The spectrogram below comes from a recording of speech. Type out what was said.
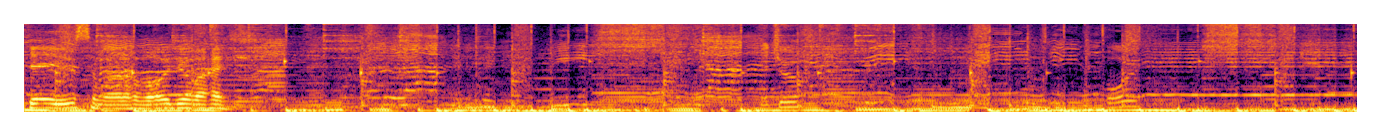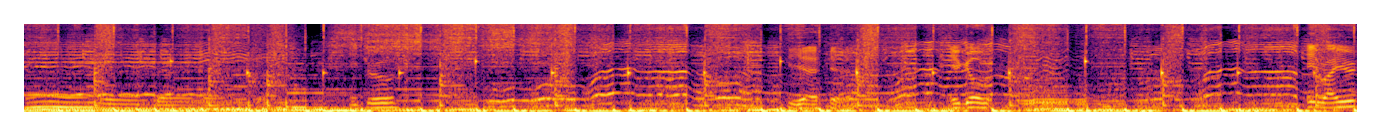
Que isso, mano, bom demais. Tchau. Four. Intro. Yeah, yeah. You go. Hey, right here.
